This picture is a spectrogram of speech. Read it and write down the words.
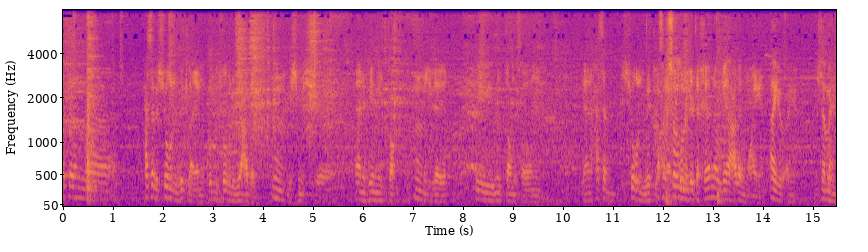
مثلا آه، حسب الشغل اللي بيطلع. يعني كل شغل ليه عدد. امم مش مش آه، يعني في 100 طقم مم. مقلاية في 100 طقم صواني. يعني حسب الشغل اللي بيطلع. حسب يعني الشغل كل اللي- تخانة وليها عدد معين. أيوه أيوه. تمام.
